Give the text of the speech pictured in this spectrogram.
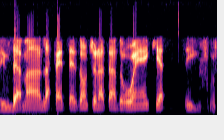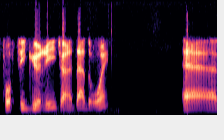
évidemment, la fin de saison de Jonathan Drouin inquiète il faut figurer Jonathan Drouin. Euh,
